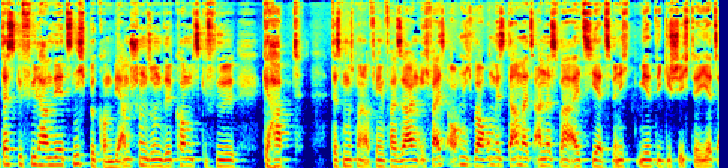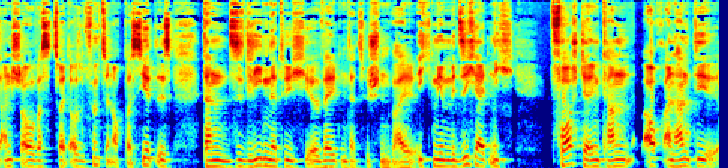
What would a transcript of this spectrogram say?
das Gefühl haben wir jetzt nicht bekommen. Wir haben schon so ein Willkommensgefühl gehabt. Das muss man auf jeden Fall sagen. Ich weiß auch nicht, warum es damals anders war als jetzt. Wenn ich mir die Geschichte jetzt anschaue, was 2015 auch passiert ist, dann liegen natürlich äh, Welten dazwischen, weil ich mir mit Sicherheit nicht vorstellen kann, auch anhand die,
